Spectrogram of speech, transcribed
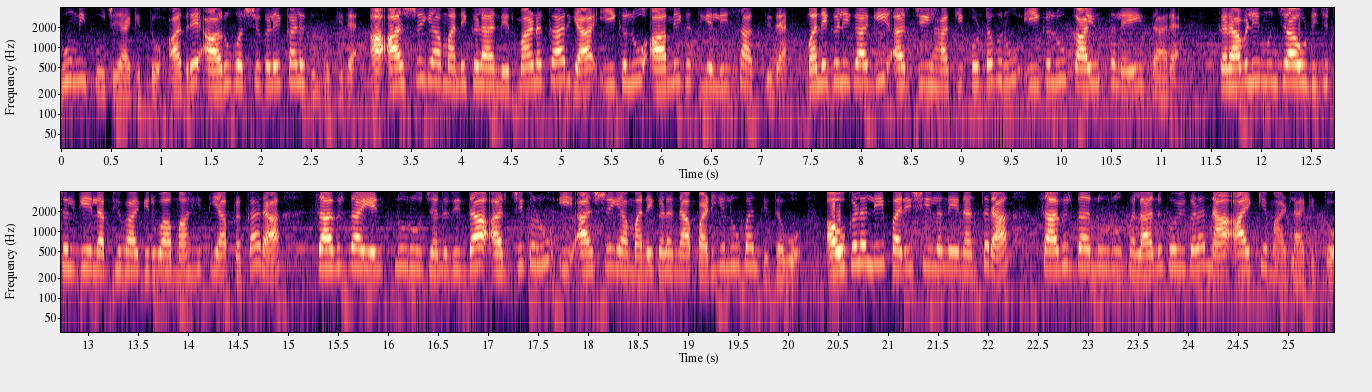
ಭೂಮಿ ಪೂಜೆಯಾಗಿತ್ತು. ಆದರೆ ಆರು ವರ್ಷಗಳೇ ಕಳೆದು ಹೋಗಿದೆ ಆ ಆಶ್ರಯ ಮನೆಗಳ ನಿರ್ಮಾಣ ಕಾರ್ಯ ಈಗಲೂ ಆಮೆಗತಿಯಲ್ಲಿ ಸಾಗ್ತಿದೆ. ಮನೆಗಳಿಗಾಗಿ ಅರ್ಜಿ ಹಾಕಿಕೊಂಡವರು ಈಗಲೂ ಕಾಯುತ್ತಲೇ ಇದ್ದಾರೆ. ಕರಾವಳಿ ಮುಂಜಾವು ಡಿಜಿಟಲ್ಗೆ ಲಭ್ಯವಾಗಿರುವ ಮಾಹಿತಿಯ ಪ್ರಕಾರ ಸಾವಿರದ ಎಂಟುನೂರು ಜನರಿಂದ ಅರ್ಜಿಗಳು ಈ ಆಶ್ರಯ ಮನೆಗಳನ್ನು ಪಡೆಯಲು ಬಂದಿದ್ದವು. ಅವುಗಳಲ್ಲಿ ಪರಿಶೀಲನೆ ನಂತರ ಸಾವಿರದ ನೂರು ಫಲಾನುಭವಿಗಳನ್ನು ಆಯ್ಕೆ ಮಾಡಲಾಗಿತ್ತು.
